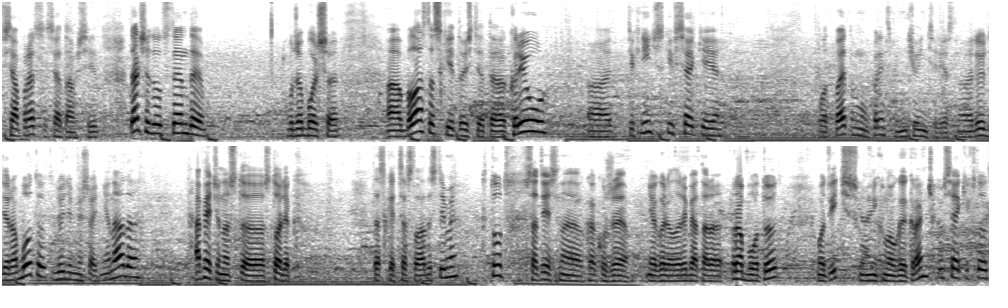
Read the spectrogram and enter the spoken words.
вся пресса вся там сидит. Дальше идут стенды уже больше э, бластовские, то есть это крю, э, технические всякие. Вот, поэтому, в принципе, ничего интересного. Люди работают, людям мешать не надо. Опять у нас э, столик, так сказать, со сладостями. Тут, соответственно, как уже я говорил, ребята работают. Вот видите, у них много экранчиков всяких тут.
